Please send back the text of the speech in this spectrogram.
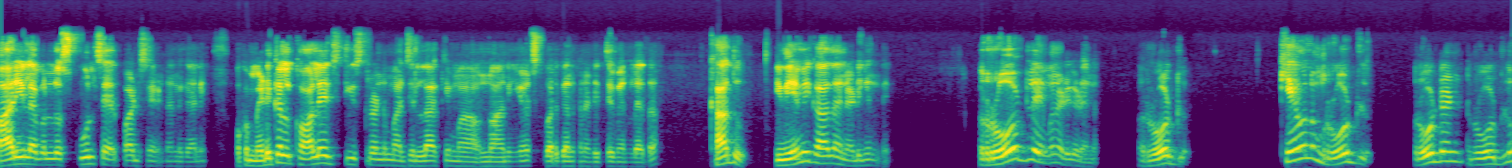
భారీ లెవెల్లో స్కూల్స్ ఏర్పాటు చేయండి అని కానీ ఒక మెడికల్ కాలేజ్ తీసుకురండి మా జిల్లాకి మా నా నియోజకవర్గానికి అని అడిగితే వినలేదా? కాదు. ఇవేమీ కాదు ఆయన అడిగింది. రోడ్లు ఏమని అడిగాడు ఆయన? రోడ్లు. కేవలం రోడ్లు. రోడ్ అండ్ రోడ్లు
